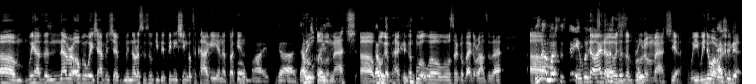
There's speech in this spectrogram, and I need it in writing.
Um, we have the never open weight championship. Minoru Suzuki defeating Shingo Takagi in a fucking oh my god, that was brute of a match. Uh, That we'll get back. We'll, we'll we'll circle back around to that. There's Um, not much to say. It was No, I know. It was just a brute of a match. Yeah, we we knew Well, what we were actually, gonna get.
